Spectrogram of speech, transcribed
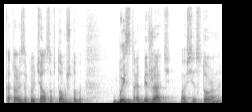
который заключался в том, чтобы быстро бежать во все стороны,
